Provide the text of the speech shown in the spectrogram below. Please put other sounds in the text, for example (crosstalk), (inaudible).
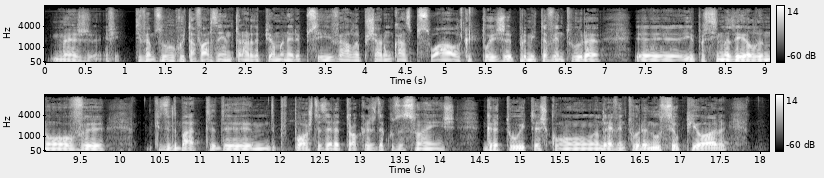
Mas, enfim, tivemos o Rui Tavares a entrar da pior maneira possível, a puxar um caso pessoal que depois permite a aventura uh, ir para cima dele. Não houve quer dizer, debate de, de, propostas, era trocas de acusações gratuitas com André Ventura no seu pior,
